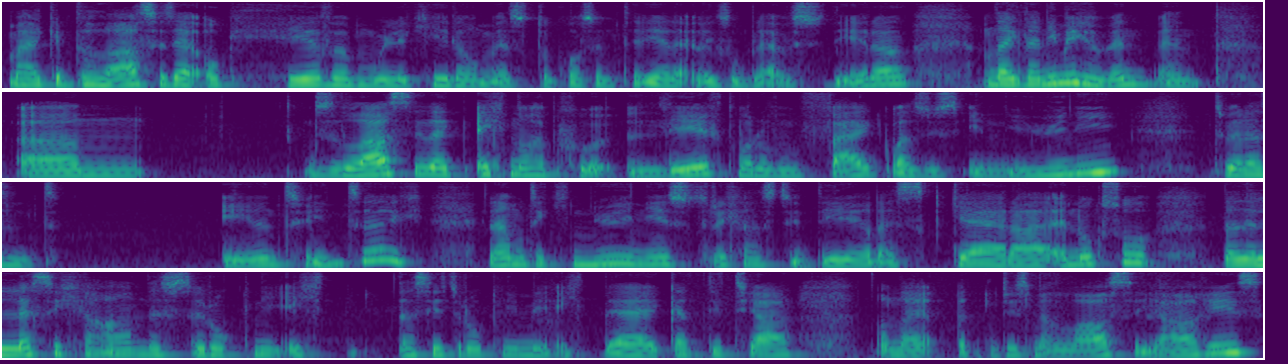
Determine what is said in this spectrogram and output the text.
maar ik heb de laatste tijd ook heel veel moeilijkheden om mensen te concentreren en ik zo blijven studeren. Omdat ik dat niet meer gewend ben. Um, dus de laatste dat ik echt nog heb geleerd een vak was dus in juni 2021. En dan moet ik nu ineens terug gaan studeren. Dat is keira. En ook zo dat de lessen gaan, dat, is er ook niet echt, dat zit er ook niet meer echt bij. Ik had dit jaar, omdat het dus mijn laatste jaar is,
